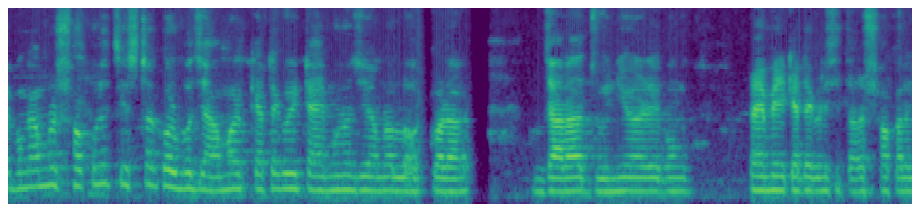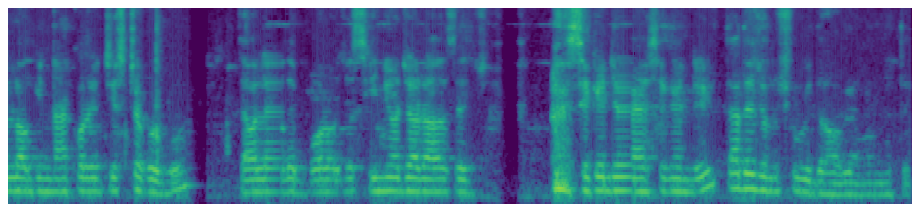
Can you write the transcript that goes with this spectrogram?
এবং আমরা সকলে চেষ্টা করব যে আমার ক্যাটাগরি টাইম অনুযায়ী আমরা লগ করার যারা জুনিয়র এবং প্রাইমারি ক্যাটাগরি তারা সকালে লগ ইন না করে চেষ্টা করব। তাহলে আমাদের বড় যে সিনিয়র যারা আছে সেকেন্ডারি হায়ার সেকেন্ডারি তাদের জন্য সুবিধা হবে আমার মতে।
